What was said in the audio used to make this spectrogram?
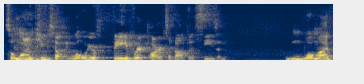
So, why don't you tell me what were your favorite parts about this season? Well, my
